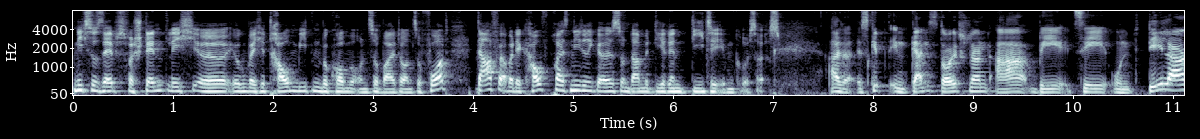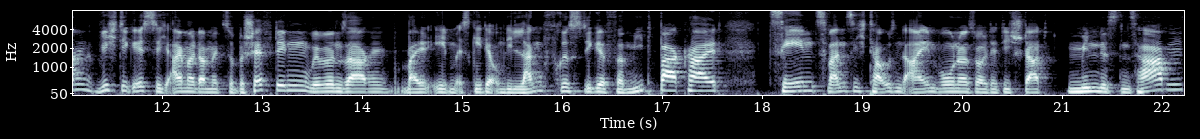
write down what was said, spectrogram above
Nicht so selbstverständlich irgendwelche Traummieten bekomme und so weiter und so fort. Dafür aber der Kaufpreis niedriger ist und damit die Rendite eben größer ist. Also es gibt in ganz Deutschland A, B, C und D-Lagen. Wichtig ist, sich einmal damit zu beschäftigen. Wir würden sagen, weil eben es geht ja um die langfristige Vermietbarkeit. 10, 20.000 Einwohner sollte die Stadt mindestens haben.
